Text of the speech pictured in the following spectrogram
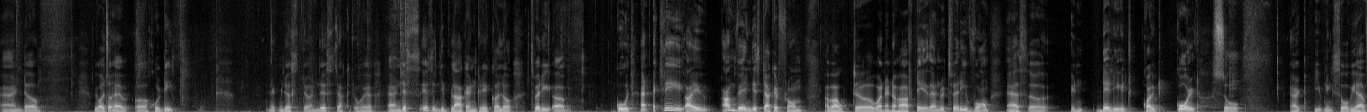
And uh, we also have a hoodie. Let me just turn this jacket over here. And this is in the black and gray color. It's very um, cool. And actually i i'm wearing this jacket from about uh, one and a half days. And it's very warm as uh, in delhi. It's quite cold. So at evening. So we have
